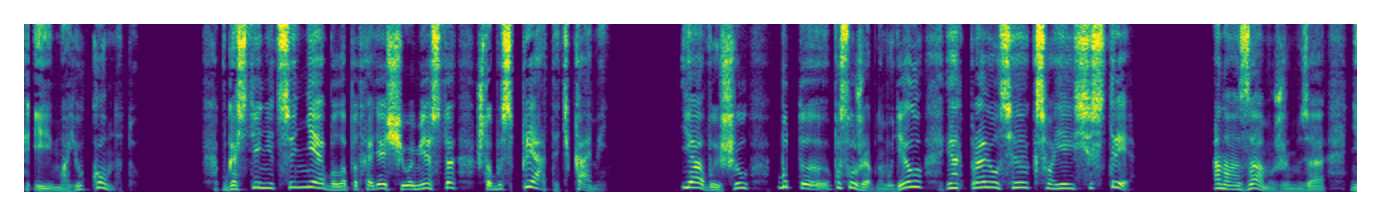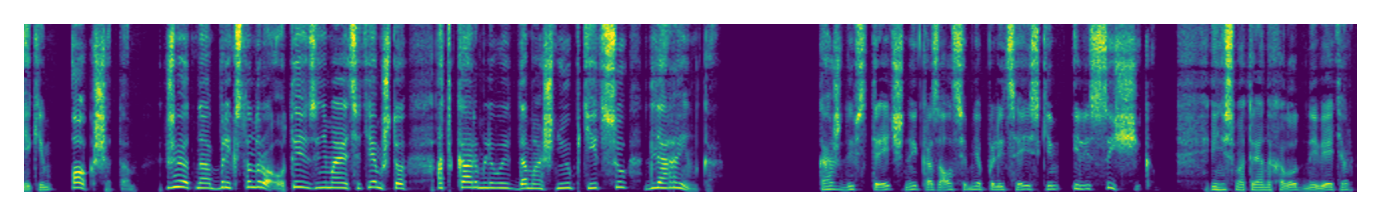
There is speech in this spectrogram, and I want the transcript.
и мою комнату. В гостинице не было подходящего места, чтобы спрятать камень. Я вышел, будто по служебному делу, и отправился к своей сестре. Она замужем за неким Окшетом, живет на Брикстон-Роуд и занимается тем, что откармливает домашнюю птицу для рынка. Каждый встречный казался мне полицейским или сыщиком, и, несмотря на холодный ветер,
